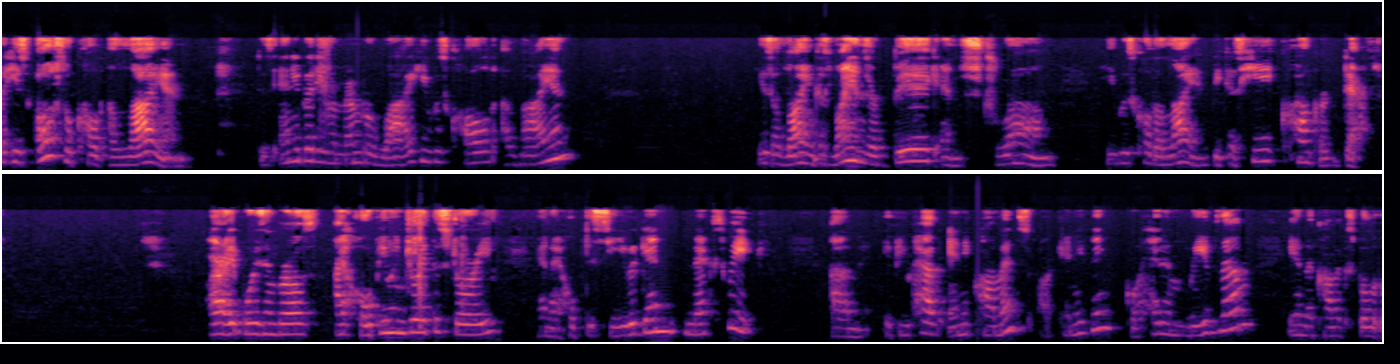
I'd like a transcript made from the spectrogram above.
But he's also called a lion. Does anybody remember why he was called a lion? He's a lion because lions are big and strong. He was called a lion because he conquered death. All right, boys and girls, I hope you enjoyed the story and I hope to see you again next week. Um, if you have any comments or anything, go ahead and leave them in the below,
